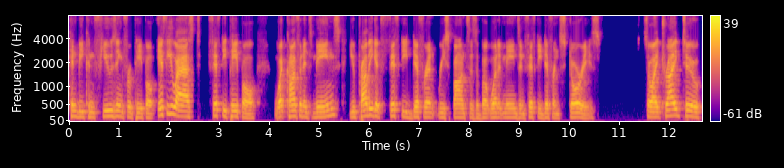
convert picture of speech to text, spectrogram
can be confusing for people. If you asked 50 people what confidence means, you'd probably get 50 different responses about what it means in 50 different stories. So I tried to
